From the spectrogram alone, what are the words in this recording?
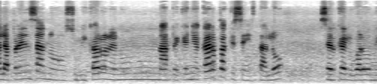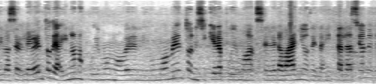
a la prensa nos ubicaron en una pequeña carpa que se instaló cerca del lugar donde iba a ser el evento, de ahí no nos pudimos mover en ningún momento, ni siquiera pudimos acceder a baños de las instalaciones,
